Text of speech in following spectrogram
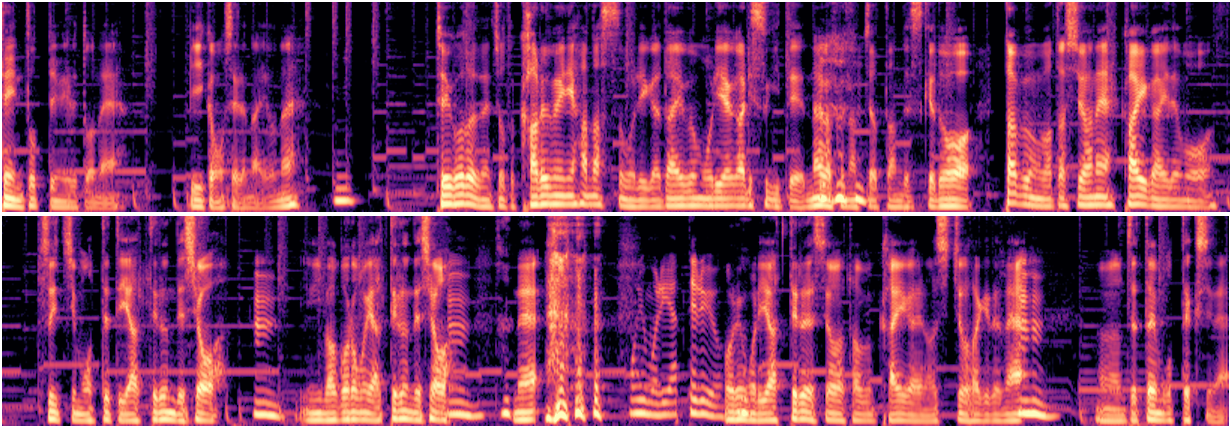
手に取ってみるとねいいかもしれないよね。うんということでね、ちょっと軽めに話すつもりがだいぶ盛り上がりすぎて長くなっちゃったんですけど、多分私はね、海外でもスイッチ持っててやってるんでしょうんう。今頃もやってるんでしょう。うんね。もりもりやってるよ俺もやってるでしょう。多分海外の出張先でうね。んうん、絶対持ってくしね。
